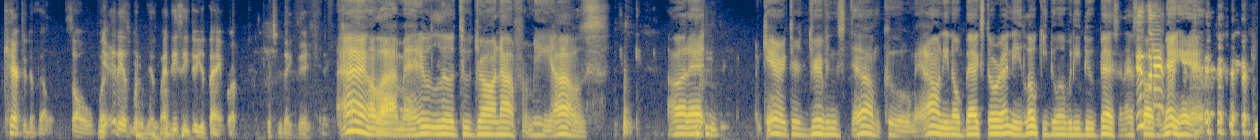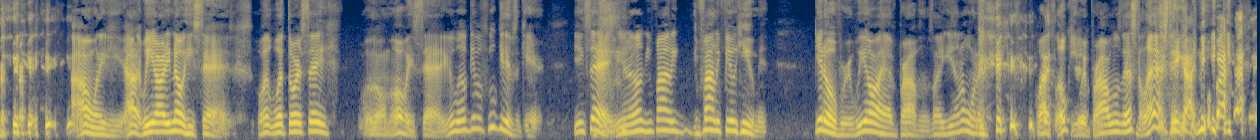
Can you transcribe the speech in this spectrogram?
character development. So, but Yeah. it is what it is, man. DC, do your thing, bro. What you think, D? I ain't gonna lie, man. It was a little too drawn out for me. I was all that character driven. Stuff I'm cool, man. I don't need no backstory. I need Loki doing what he do best, and that's causing mayhem. I don't want to. We already know he's sad. What what Thor say? Well, I'm always sad. Well, give a who gives a care. You sad, you know. You finally you finally feel human. Get over it. We all have problems. Like you know, I don't want to watch Loki with problems. That's the last thing I need.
